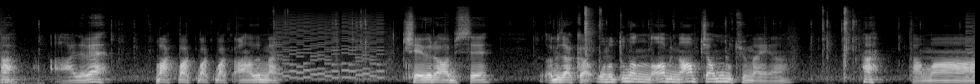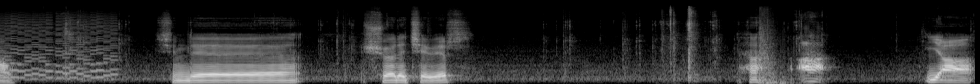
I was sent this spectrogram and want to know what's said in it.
Ha, hadi be. Bak bak bak bak anladım ben. Çevir abisi. Bir dakika unuttum lan. Abi ne yapacağımı unutuyorum ben ya. Ha, tamam. Şimdi şöyle çevir. Ha, aa. Ya.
